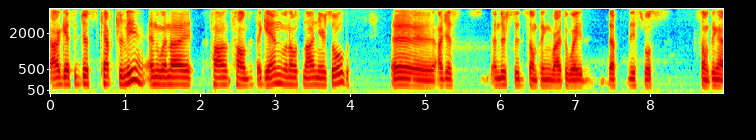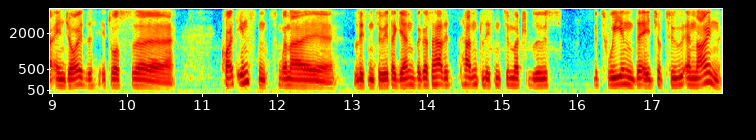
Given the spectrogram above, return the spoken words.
I guess it just captured me. And when I found found it again when I was nine years old, uh, I just understood something right away that this was something I enjoyed. It was uh, quite instant when I uh, listened to it again because I had hadn't listened to much blues between the age of two and nine.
